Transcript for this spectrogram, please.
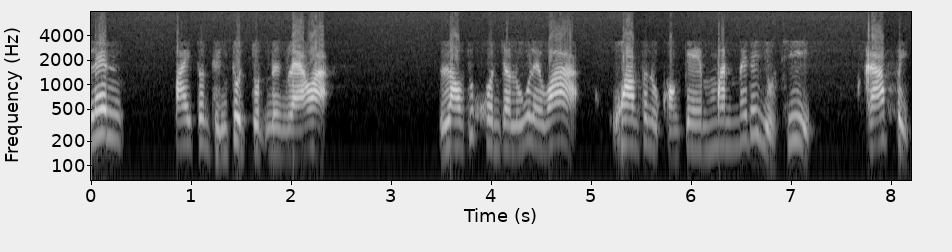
เล่นไปจนถึงจุดจุดหนึ่งแล้วอะ่ะ เราทุกคนจะรู้เลยว่า ความสนุกของเกมมันไม่ได้อยู่ที่กราฟิก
